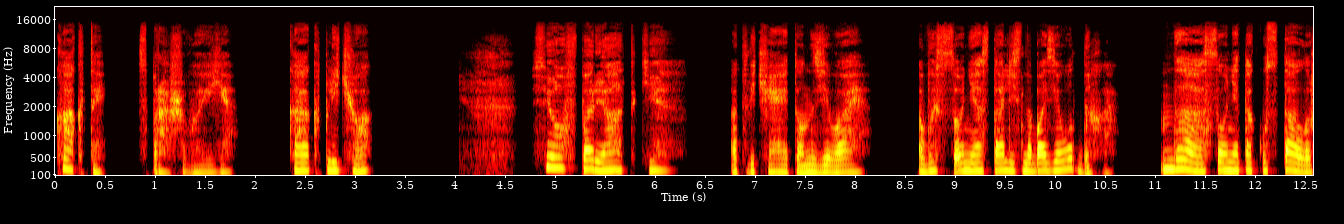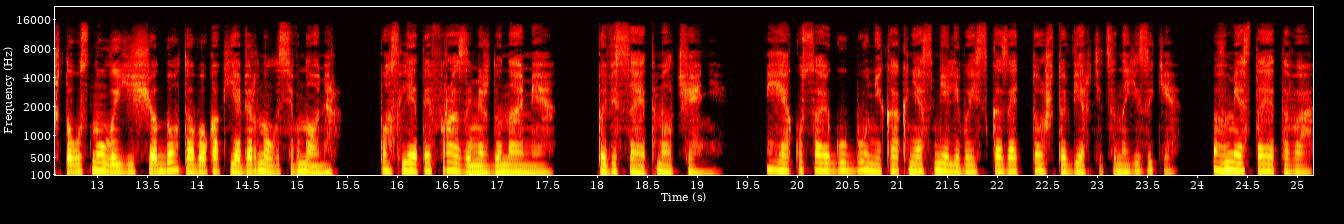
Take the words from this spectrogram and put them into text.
Как ты?» — спрашиваю я. «Как плечо?» «Все в порядке», — отвечает он, зевая. «Вы с Соней остались на базе отдыха?» «Да, Соня так устала, что уснула еще до того, как я вернулась в номер. После этой фразы между нами повисает молчание. Я кусаю губу, никак не осмеливаясь сказать то, что вертится на языке. Вместо этого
